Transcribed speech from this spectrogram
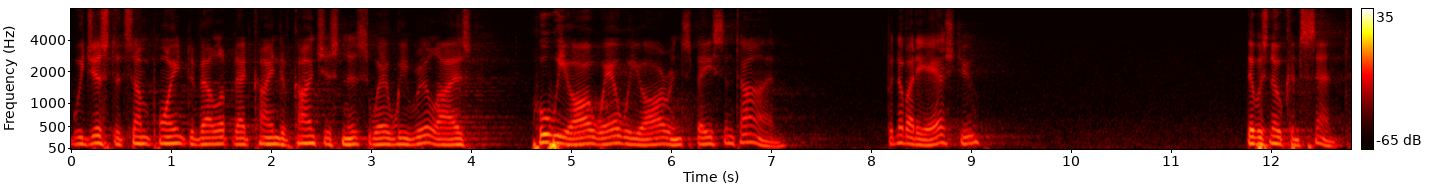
We just at some point develop that kind of consciousness where we realize who we are, where we are in space and time. But nobody asked you. There was no consent.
